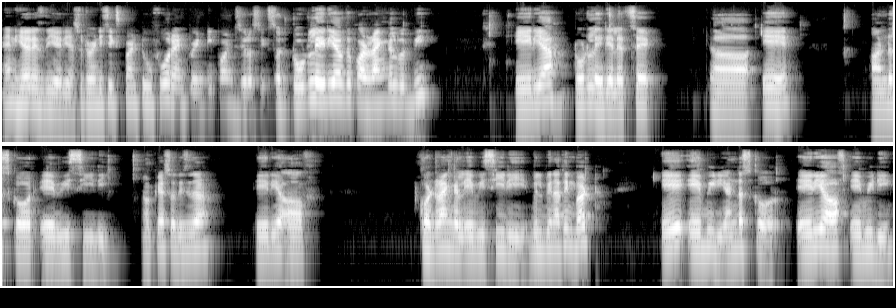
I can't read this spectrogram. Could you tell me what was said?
And here is the area. So 26.24 and 20.06 so total area of the quadrangle would be area total area let's say uh, a underscore abcd okay so this is the area of quadrangle abcd will be nothing but a abd underscore area of abd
